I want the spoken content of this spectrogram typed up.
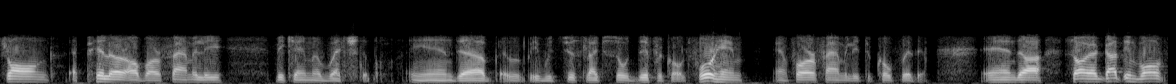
strong, a pillar of our family, became a vegetable. And uh, it was just like so difficult for him and for our family to cope with him. And uh, so I got involved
